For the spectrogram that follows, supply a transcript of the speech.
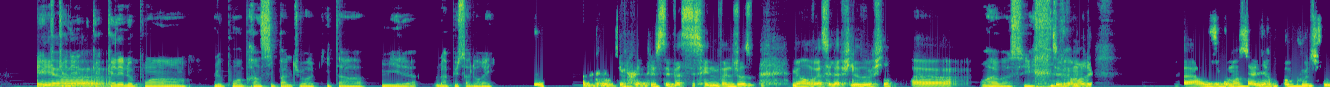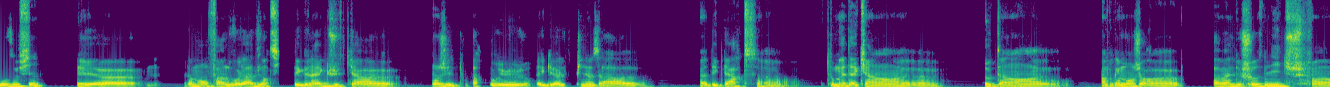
Et, euh, quel, est, le point, le point principal, tu vois, qui t'a mis la puce à l'oreille? Je sais pas si c'est une bonne chose, mais en vrai, c'est la philosophie. Euh, ouais, bah si. c'est vraiment. Euh, j'ai commencé à lire beaucoup de philosophie et vraiment, enfin, voilà, de l'Antiquité grecque jusqu'à. j'ai tout parcouru, genre Hegel, Spinoza, Descartes, Thomas d'Aquin. Autain, euh, vraiment genre euh, pas mal de choses, Nietzsche, enfin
